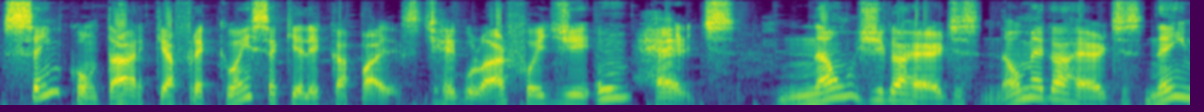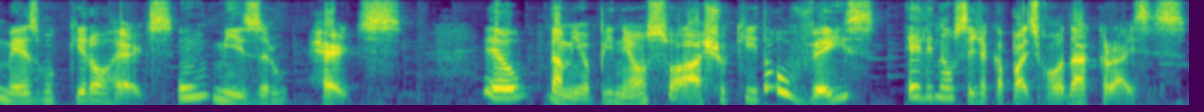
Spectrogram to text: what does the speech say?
Sem contar que a frequência que ele é capaz de regular foi de 1 Hz não gigahertz, não megahertz, nem mesmo kilohertz, um mísero hertz. Eu, na minha opinião, só acho que talvez ele não seja capaz de rodar Crysis.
